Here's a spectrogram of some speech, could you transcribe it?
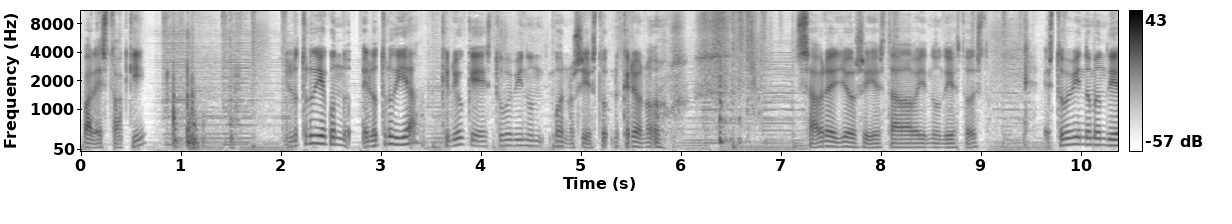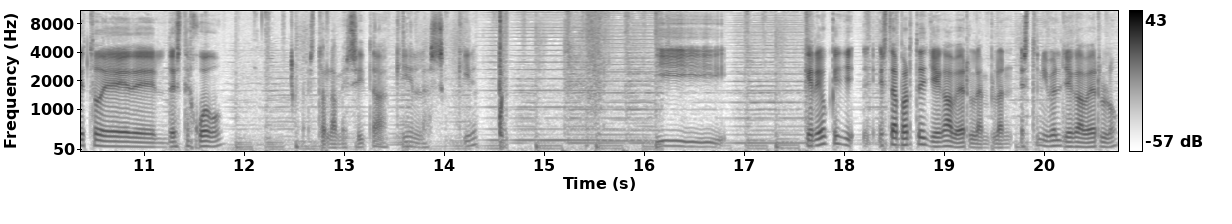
Vale, esto aquí. El otro día cuando... El otro día creo que estuve viendo un... Bueno, sí, esto... Creo, no. Sabré yo si estaba viendo un directo de esto. Estuve viéndome un directo de, de- este juego. Esto es la mesita aquí en la esquina. Y creo que esta parte llega a verla, en plan, este nivel llega a verlo.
